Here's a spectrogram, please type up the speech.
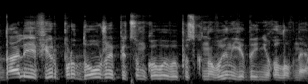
Далі ефір продовжує підсумковий випуск новин. Єдині головне.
